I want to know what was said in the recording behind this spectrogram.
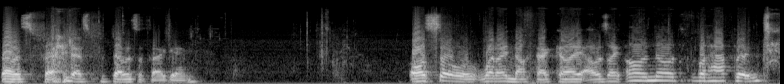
That was fair. That's that was a fair game. Also, when I knocked that guy, I was like, "Oh no, what happened?"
